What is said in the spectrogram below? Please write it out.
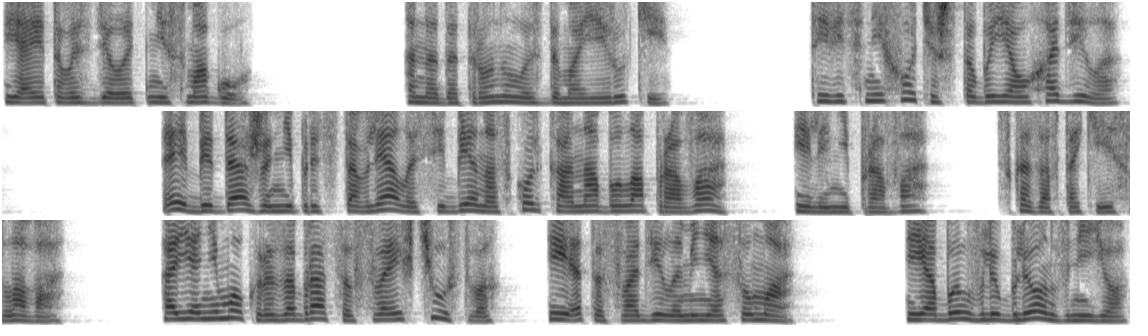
я этого сделать не смогу». Она дотронулась до моей руки. «Ты ведь не хочешь, чтобы я уходила?» Эбби даже не представляла себе, насколько она была права или не права сказав такие слова. А я не мог разобраться в своих чувствах, и это сводило меня с ума. Я был влюблен в нее,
